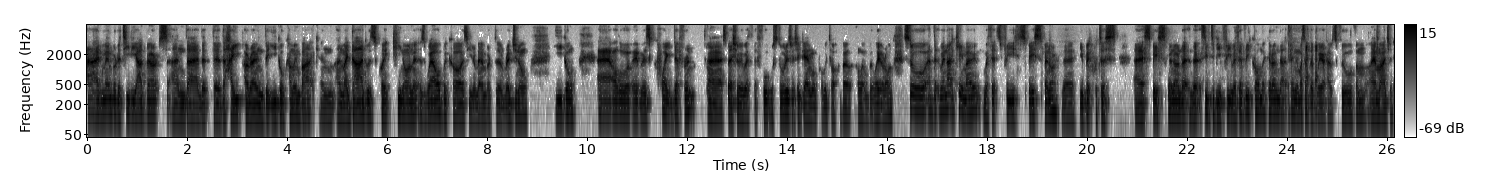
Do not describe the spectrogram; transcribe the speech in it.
I remember the TV adverts and uh, the, the, the hype around the Eagle coming back, and and my dad was quite keen on it as well because he remembered the original Eagle, uh, although it was quite different uh, especially with the photo stories, which again we'll probably talk about a little bit later on. So uh, when that came out with its free space spinner, the ubiquitous uh, space spinner that, that seemed to be free with every comic around that time, they must have the warehouse full of them, I imagine.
